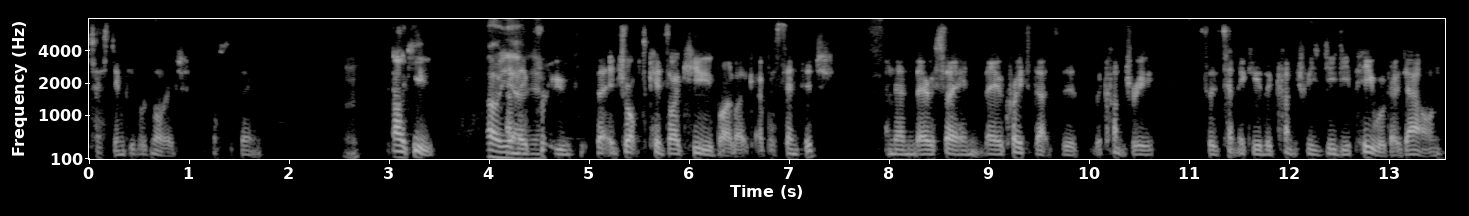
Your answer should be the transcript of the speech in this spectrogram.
testing people's knowledge? What's the thing? Hmm? IQ. Oh, yeah. and they yeah. proved that it dropped kids' IQ by like a percentage. And then they were saying they equated that to the, the country. So technically, the country's GDP will go down.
